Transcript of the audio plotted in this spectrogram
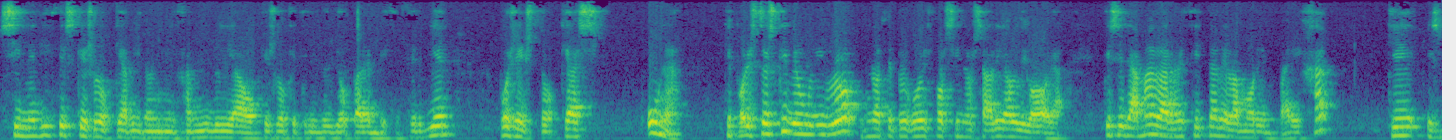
si me dices qué es lo que ha habido en mi familia o qué es lo que he tenido yo para envejecer bien, pues esto, que has, una, que por esto escribe un libro, no te preocupes por si no sale, ya lo digo ahora, que se llama La receta del amor en pareja, que es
